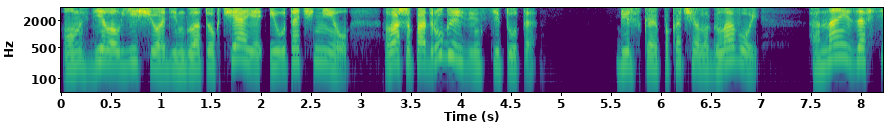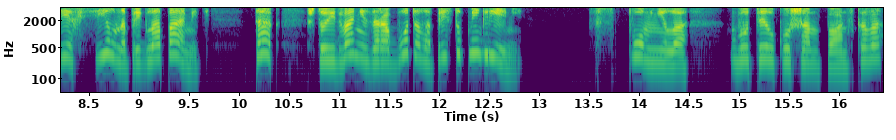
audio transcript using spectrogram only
Он сделал еще один глоток чая и уточнил. «Ваша подруга из института?» Бельская покачала головой – она изо всех сил напрягла память, так, что едва не заработала приступ мигрени. Вспомнила бутылку шампанского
